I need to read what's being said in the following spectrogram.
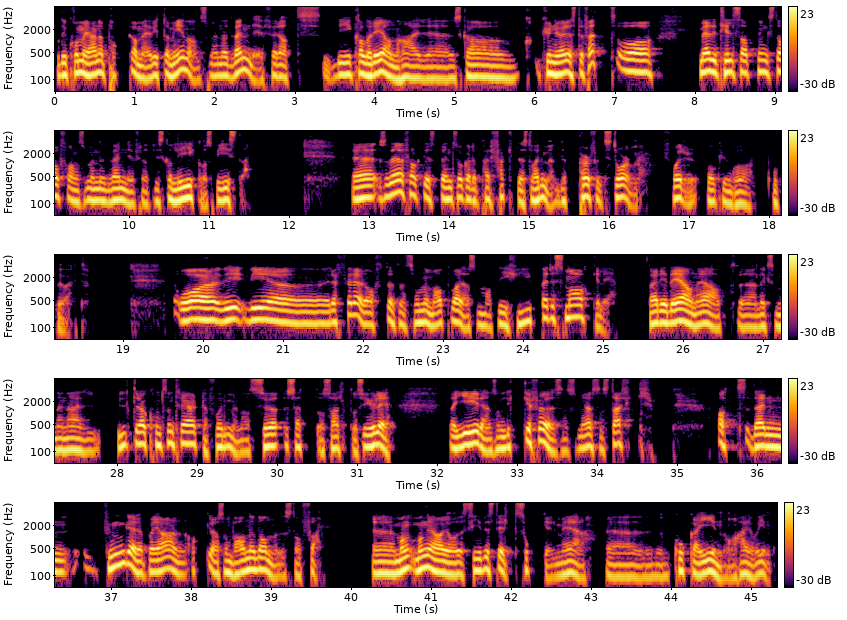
Og de kommer gjerne pakka med vitaminene som er nødvendige for at de kaloriene her skal kunne gjøres til fett, og med de tilsetningsstoffene som er nødvendige for at vi skal like å spise det. Så det er faktisk den såkalte perfekte stormen, the perfect storm, for å kunne gå opp i vekt. Og vi, vi uh, refererer ofte til sånne matvarer som at de er hypersmakelige. Der ideen er at uh, liksom den her ultrakonsentrerte formen av søtt og salt og syrlig, det gir en sånn lykkefølelse som er så sterk at den fungerer på hjernen akkurat som vanedannende stoffer. Eh, mange, mange, har jo sidestilt sukker med eh, kokain og heroin.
